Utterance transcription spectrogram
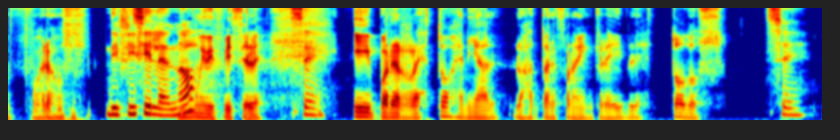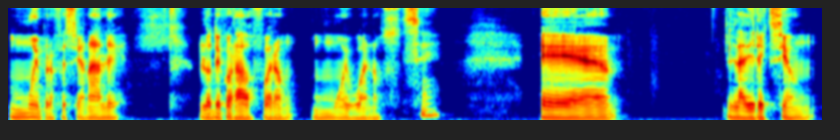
fueron Difíciles, ¿no? muy difíciles. Sí, Y por el resto, genial. Los actores fueron increíbles, todos sí, muy profesionales. Los decorados fueron muy buenos. sí. Eh, la dirección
